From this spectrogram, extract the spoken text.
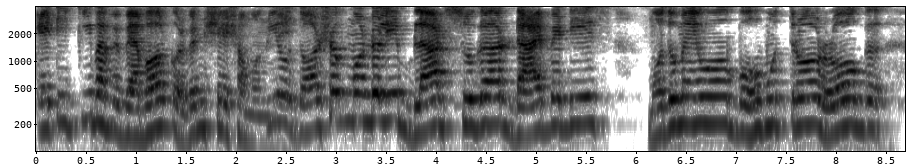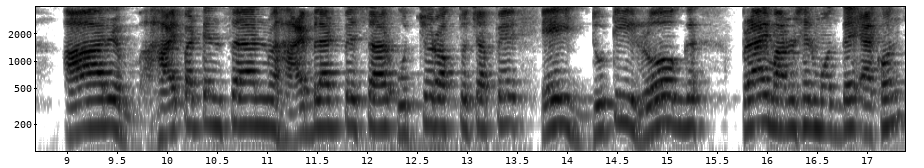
এটি কীভাবে ব্যবহার করবেন সে সম্বন্ধে। দর্শক মন্ডলী ব্লাড সুগার ডায়াবেটিস মধুমেহ, বহুমূত্র, রোগ, আর হাইপারটেনশন হাই ব্লাড প্রেশার উচ্চ রক্তচাপে, এই দুটি রোগ প্রায় মানুষের মধ্যে এখন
